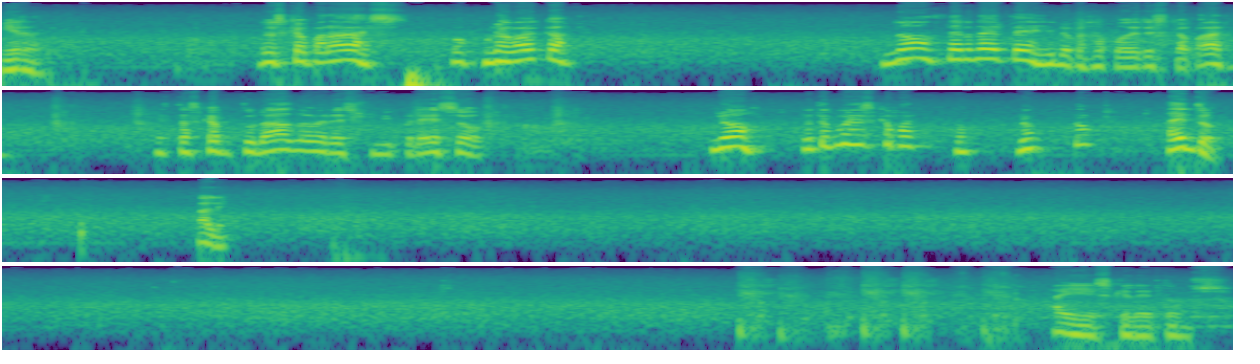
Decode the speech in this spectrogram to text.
Mierda. ¡No escaparás! ¡Oh, ¡Una vaca! ¡No, cerdete! No vas a poder escapar. Estás capturado, eres mi preso. ¡No! ¡No te puedes escapar! ¡No, no, no! ¡Adentro! Vale. Hay esqueletos.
